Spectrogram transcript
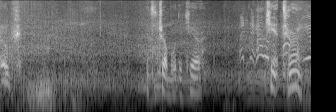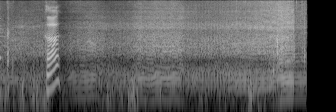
Oops. It's the trouble with the chair. Can't turn. Huh?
